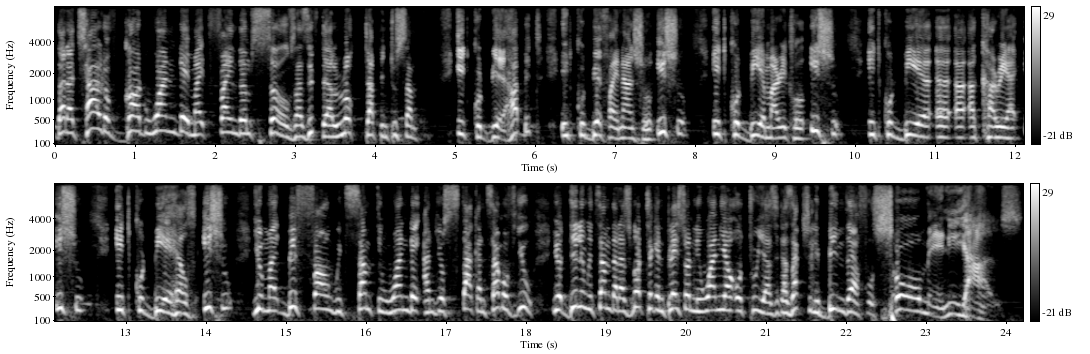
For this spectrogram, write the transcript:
that a child of God one day might find themselves as if they're locked up into something. It could be a habit, it could be a financial issue, it could be a marital issue, it could be a, a, a career issue, it could be a health issue. You might be found with something one day and you're stuck. And some of you, you're dealing with something that has not taken place only one year or two years, it has actually been there for so many years.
